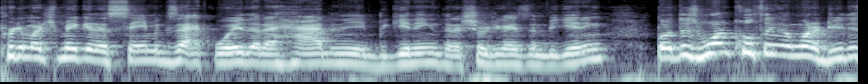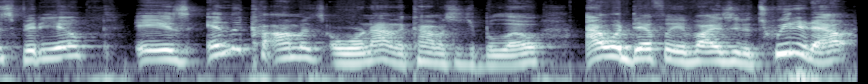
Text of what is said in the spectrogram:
pretty much making the same exact way that I had in the beginning, that I showed you guys in the beginning. But there's one cool thing I want to do this video is in the comments, or not in the comments section below, I would definitely advise you to tweet it out,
